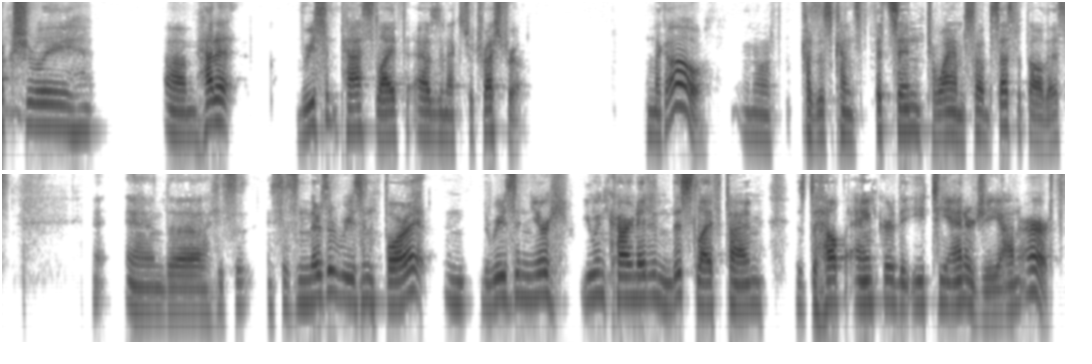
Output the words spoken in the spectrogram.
actually um, had a recent past life as an extraterrestrial. I'm like, oh, you know, because this kind of fits into why I'm so obsessed with all this. And uh, he says, he says, and there's a reason for it. And the reason you're you incarnated in this lifetime is to help anchor the ET energy on Earth.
